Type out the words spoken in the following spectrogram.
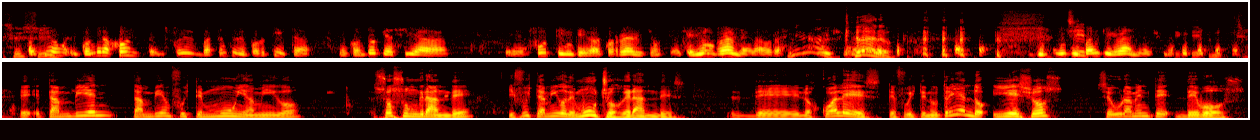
Sí, sí. cuando era joven fue bastante deportista. Me contó que hacía eh, footing, que iba a correr. Sería un runner ahora. Mirá, claro. un Sí. Yupanqui runner. Eh, eh, también, también fuiste muy amigo, sos un grande y fuiste amigo de muchos grandes, de los cuales te fuiste nutriendo y ellos seguramente de vos.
